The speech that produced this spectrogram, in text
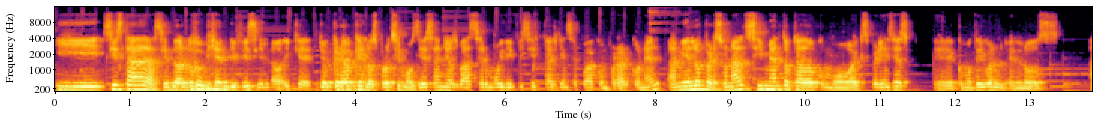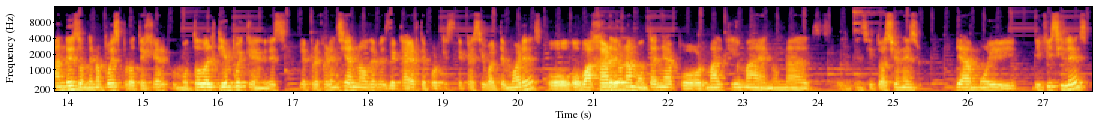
y sí está haciendo algo bien difícil, ¿no? Y que yo creo que en los próximos 10 años va a ser muy difícil que alguien se pueda comparar con él. A mí en lo personal sí me han tocado como experiencias, eh, como te digo, en, los Andes donde no puedes proteger como todo el tiempo y que es de preferencia no debes de caerte porque si te caes igual te mueres o, o bajar de una montaña por mal clima en unas en situaciones ya muy difíciles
